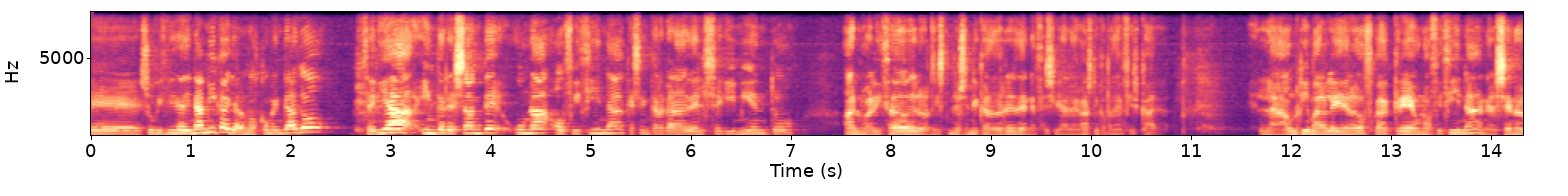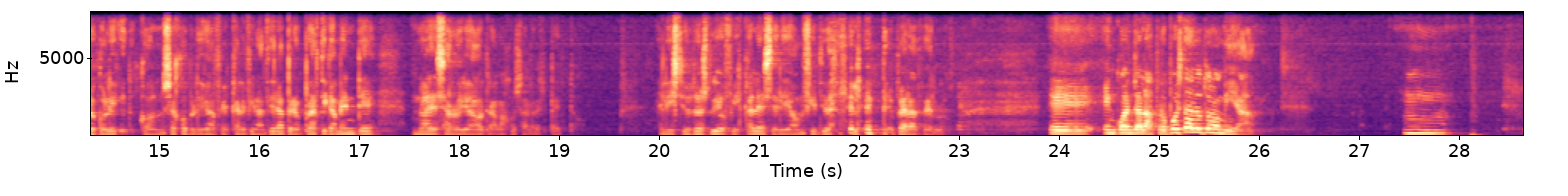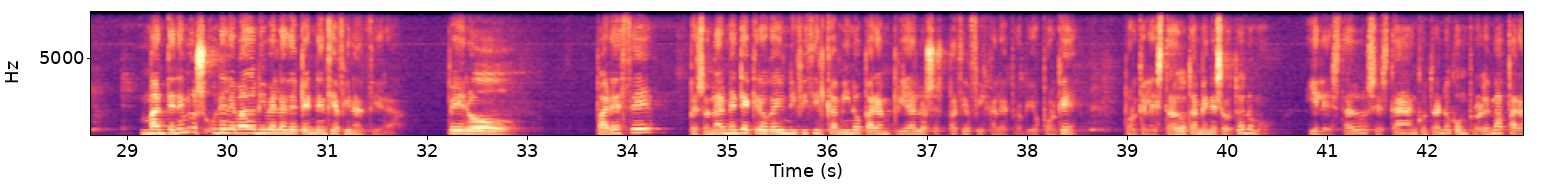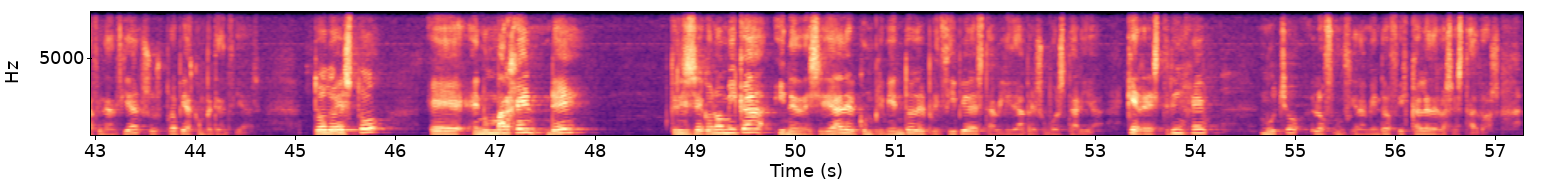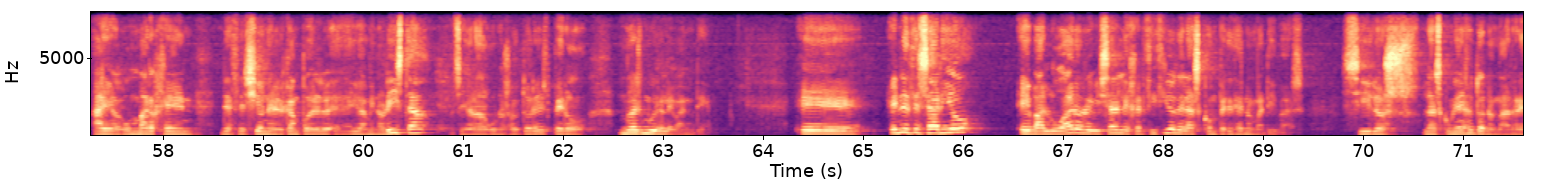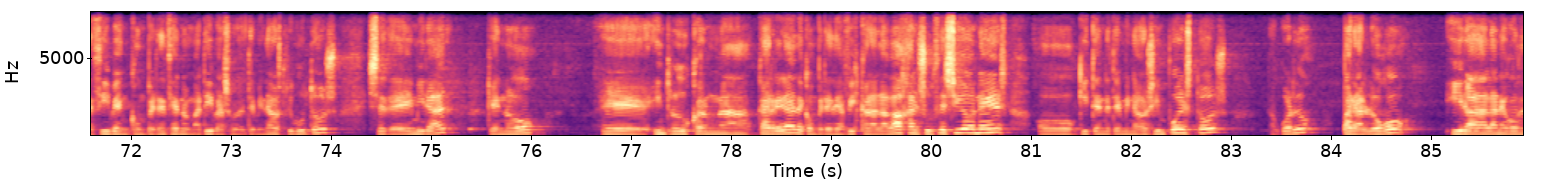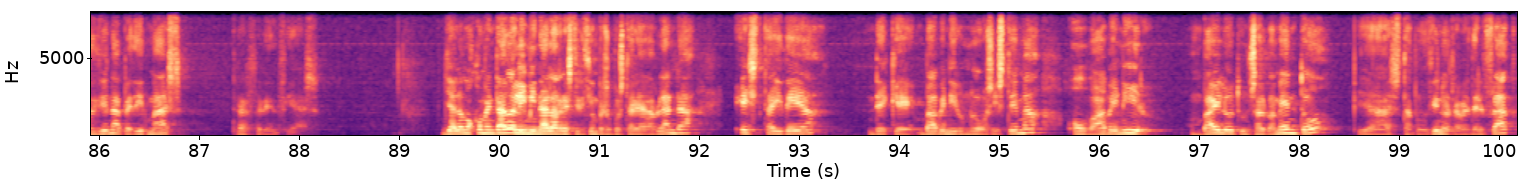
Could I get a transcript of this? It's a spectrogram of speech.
Eh, suficiencia dinámica, ya lo hemos comentado, sería interesante una oficina que se encargara del seguimiento anualizado de los distintos indicadores de necesidad de gasto y capacidad fiscal. La última ley de la LOFCA crea una oficina en el seno del Consejo de Política Fiscal y Financiera, pero prácticamente no ha desarrollado trabajos al respecto. El Instituto de Estudios Fiscales sería un sitio excelente para hacerlo. Eh, en cuanto a las propuestas de autonomía, mm, mantenemos un elevado nivel de dependencia financiera, pero parece, personalmente creo que hay un difícil camino para ampliar los espacios fiscales propios. ¿Por qué? Porque el Estado también es autónomo y el Estado se está encontrando con problemas para financiar sus propias competencias. Todo esto eh, en un margen de crisis económica y necesidad del cumplimiento del principio de estabilidad presupuestaria, que restringe mucho los funcionamientos fiscales de los estados. Hay algún margen de cesión en el campo del IVA minorista, han señalado algunos autores, pero no es muy relevante. Eh, es necesario evaluar o revisar el ejercicio de las competencias normativas. Si las comunidades autónomas reciben competencias normativas sobre determinados tributos, se debe mirar que no eh, introduzcan una carrera de competencia fiscal a la baja en sucesiones o quiten determinados impuestos, ¿de acuerdo? para luego ir a la negociación a pedir más transferencias. Ya lo hemos comentado, eliminar la restricción presupuestaria de blanda, esta idea de que va a venir un nuevo sistema o va a venir un bailot, un salvamento, que ya se está produciendo a través del FLAC,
